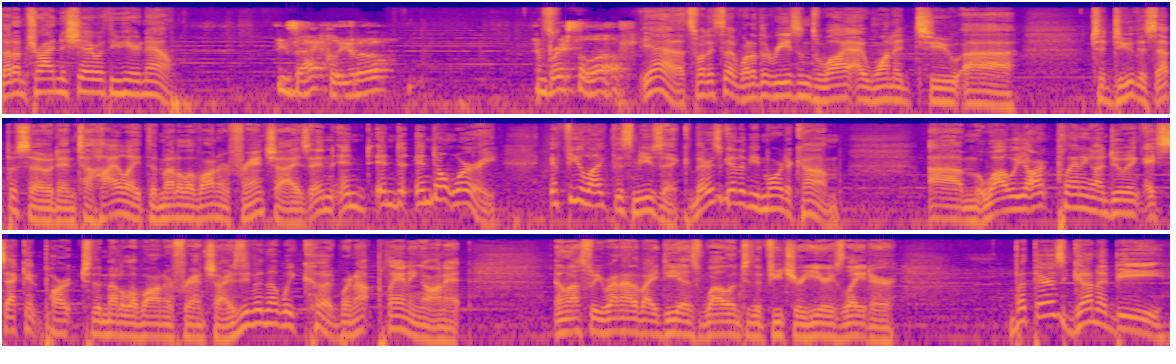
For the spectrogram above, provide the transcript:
that I'm trying to share with you here now. Exactly, you know. Embrace the love. Yeah, that's what I said. One of the reasons why I wanted to uh, to do this episode and to highlight the Medal of Honor franchise. And and and, and don't worry, if you like this music, there's going to be more to come. Um, while we aren't planning on doing a second part to the Medal of Honor franchise, even though we could, we're not planning on it unless we run out of ideas well into the future years later. But there's gonna be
